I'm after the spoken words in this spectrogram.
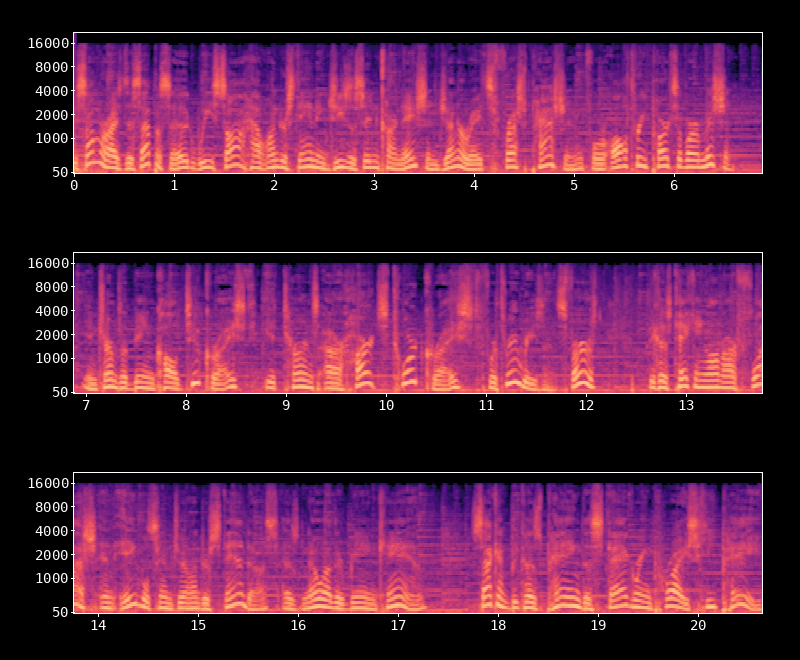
To summarize this episode, we saw how understanding Jesus' incarnation generates fresh passion for all three parts of our mission. In terms of being called to Christ, it turns our hearts toward Christ for three reasons. First, because taking on our flesh enables him to understand us as no other being can. Second, because paying the staggering price he paid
